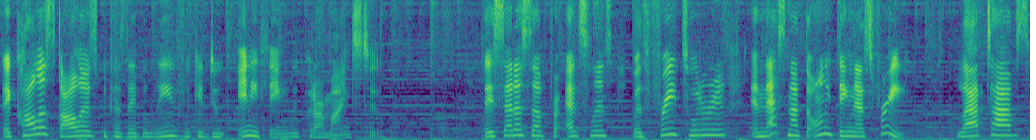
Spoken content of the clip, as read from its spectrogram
They call us scholars because they believe we could do anything we put our minds to. They set us up for excellence with free tutoring, and that's not the only thing that's free laptops,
